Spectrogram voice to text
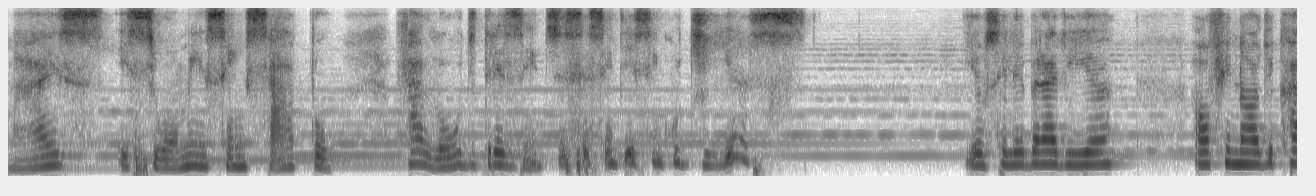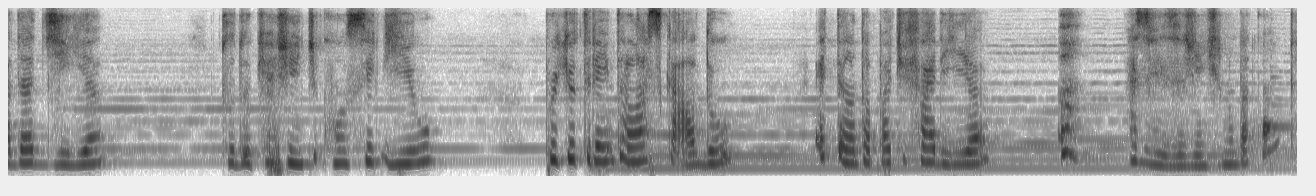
Mas esse homem sensato falou de 365 dias. E eu celebraria ao final de cada dia tudo que a gente conseguiu, porque o trem tá lascado. É tanta patifaria. Ah, às vezes a gente não dá conta.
